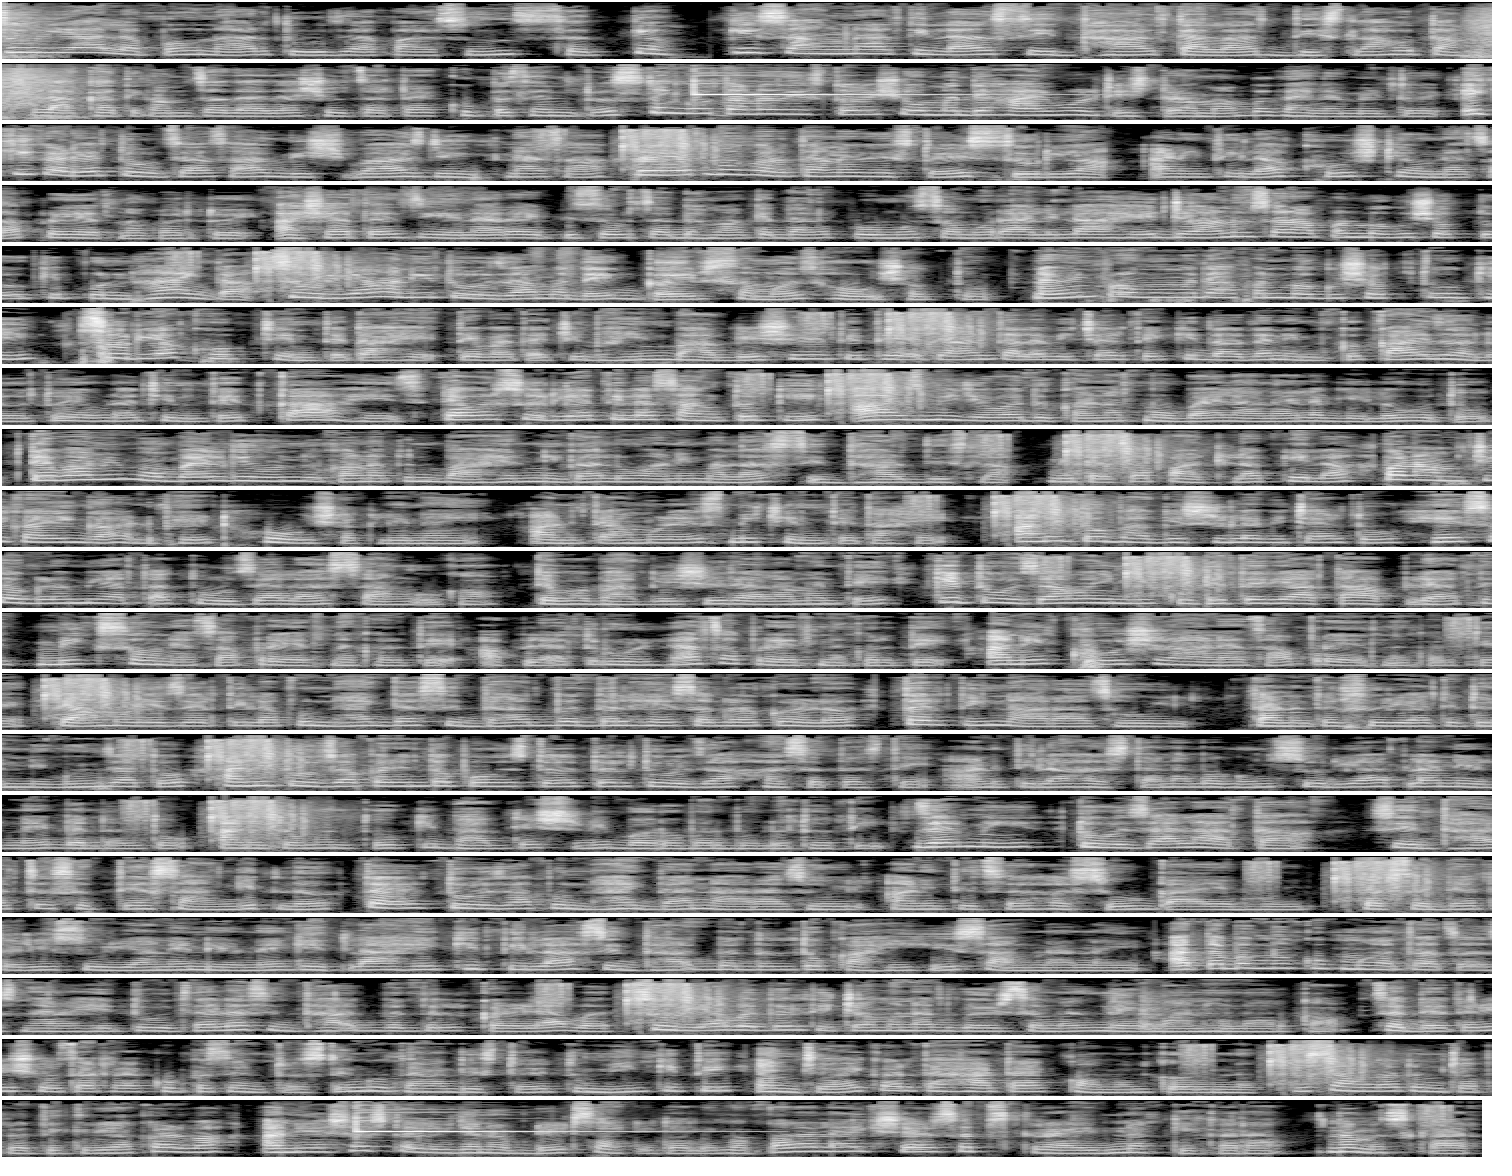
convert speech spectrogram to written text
सूर्या लपवणार तुळजापासून सत्य. की सांगणार तिला सिद्धार्थ त्याला दिसला होता. लाखात एक आमचा दादा शोचा ट्रॅक खूपच इंटरेस्टिंग होताना दिसतोय. शो मध्ये हाय व्होल्टेज ड्रामा बघायला मिळतोय. एकीकडे तुळजाचा विश्वास जिंकण्याचा प्रयत्न करताना दिसतोय सूर्या आणि तिला खुश ठेवण्याचा प्रयत्न करतोय. अशातच येणाऱ्या एपिसोडचा धमाकेदार प्रोमो समोर आलेला आहे. ज्यानुसार आपण बघू शकतो की पुन्हा एकदा सूर्या आणि तुळजामध्ये गैरसमज होऊ शकतो. नवीन प्रोमो मध्ये आपण बघू शकतो की सूर्या खूप चिंतेत आहे. तेव्हा त्याची बहीण भाग्यश्री तिथे येते आणि त्याला विचारते की दादा नेमकं काय झालं? तू एवढा चिंतेत का आहेस? त्यावर सूर्या तिला सांगतो की आज मी जेव्हा दुकानात मोबाईल आणायला गेलो होतो तेव्हा मी मोबाईल घेऊन दुकानातून बाहेर निघालो आणि मला सिद्धार्थ दिसला. मी त्याचा पाठलाग केला पण आमची काही गाठभेट होऊ शकली नाही आणि त्यामुळेच मी चिंतेत आहे. आणि तो भाग्यश्रीला विचारतो हे सगळं मी आता तुळजाला सांगू का? तेव्हा भाग्यश्री त्याला म्हणते की तुळजा वहिनी कुठेतरी आता आपल्यात मिक्स होण्याचा प्रयत्न करते आपल्यात रुळण्याचा प्रयत्न करते आणि खुश राहण्याचा प्रयत्न करते. त्यामुळे जर तिला पुन्हा एकदा सिद्धार्थबद्दल हे सगळं कळलं तर ती नाराज होईल. त्यानंतर सूर्या तिथून निघून जातो आणि तुळजापर्यंत पोहोचतो तर तुळजा हसत असते आणि तिला हसताना बघून सूर्या आपला निर्णय बदलतो आणि तो म्हणतो की भाग्यश्री बरोबर बोलत होती. जर मी तुळजाला आता सिद्धार्थ सत्य सांगितलं तर तुळजा पुन्हा एकदा नाराज होईल आणि तिचं हसू गायब होईल. तर सध्या तरी सूर्याने निर्णय घेतला आहे की तिला सिद्धार्थबद्दल तो काहीही सांगणार नाही. आता बघणं खूप महत्वाचं असणार आहे. तुळजाला सिद्धार्थबद्दल कळल्यावर सूर्याबद्दल तिच्या मनात गैरसमज निर्माण होणार का? सध्या तरी शोचा ट्रॅक खूपच इंटरेस्टिंग होताना दिसतोय. तुम्ही किती एन्जॉय करता हा ट्रॅक कॉमेंट करून नक्की सांगा. तुमच्या प्रतिक्रिया कळवा. आणि अशाच टेलिव्हिजन अपडेटसाठी टेलिगपाला लाईक शेअर सबस्क्राईब नक्की करा. नमस्कार.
